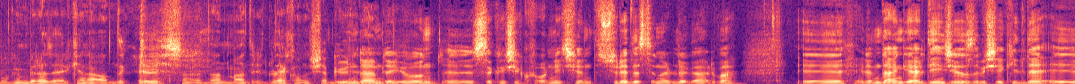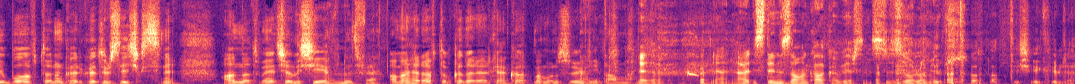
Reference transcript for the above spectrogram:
Bugün biraz erken aldık ki Evet. sonradan Madrid'le konuşabilirim. Gündemde yoğun, e, sıkışık. Onun için süre de sınırlı galiba. E, elimden geldiğince hızlı bir şekilde e, bu haftanın karikatür seçkisini anlatmaya çalışayım. Lütfen. Ama her hafta bu kadar erken kalkmam onu söyleyeyim. Tamam. Ne demek? Yani istediğiniz zaman kalkabilirsiniz. Sizi zorlamıyoruz. tamam, teşekkürler.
